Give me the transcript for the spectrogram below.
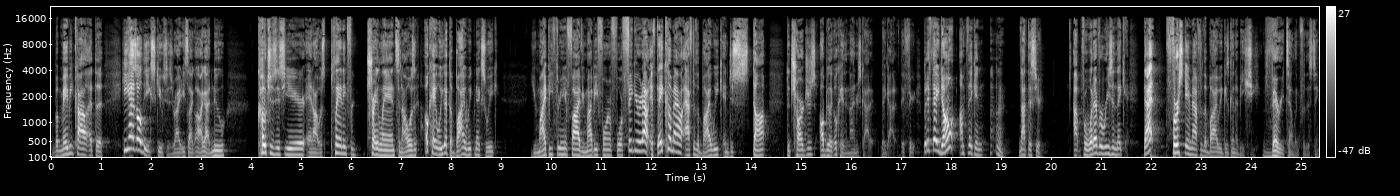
But maybe Kyle at the he has all the excuses, right? He's like, "Oh, I got new coaches this year, and I was planning for Trey Lance, and I wasn't okay." Well, you got the bye week next week. You might be three and five. You might be four and four. Figure it out. If they come out after the bye week and just stomp the Chargers, I'll be like, okay, the Niners got it. They got it. They figure. But if they don't, I'm thinking, Mm-mm, not this year. Uh, for whatever reason, they that first game after the bye week is going to be very telling for this team.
